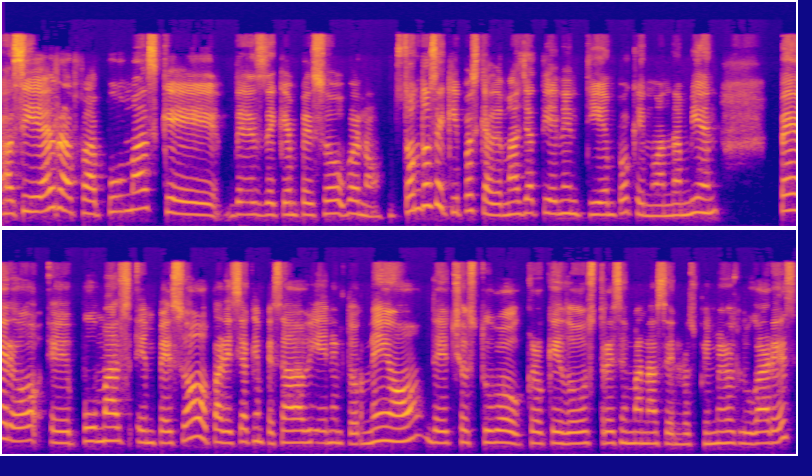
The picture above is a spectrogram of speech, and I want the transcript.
Así es, Rafa. Pumas que desde que empezó, bueno, son dos equipos que además ya tienen tiempo que no andan bien, pero eh, Pumas empezó, parecía que empezaba bien el torneo, de hecho estuvo creo que dos, tres semanas en los primeros lugares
